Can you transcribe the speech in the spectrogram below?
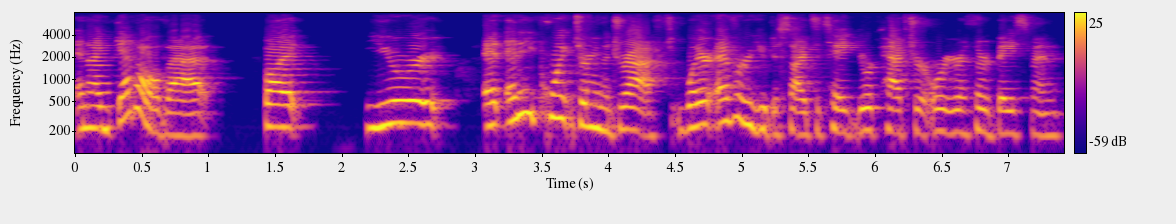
And I get all that, but you're at any point during the draft, wherever you decide to take your catcher or your third baseman,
